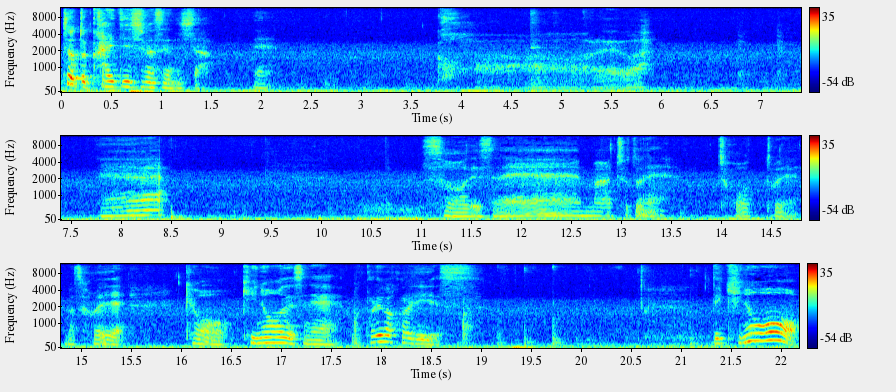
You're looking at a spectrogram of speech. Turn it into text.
ちょっと回転しませんでした。ね。これは。ね。そうですね。まあちょっとねちょっとねまあそれで今日昨日ですね、まあ、これはこれでいいです。で昨日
